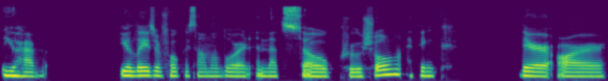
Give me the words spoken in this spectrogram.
you have your laser focus on the Lord, and that's so crucial. I think there are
